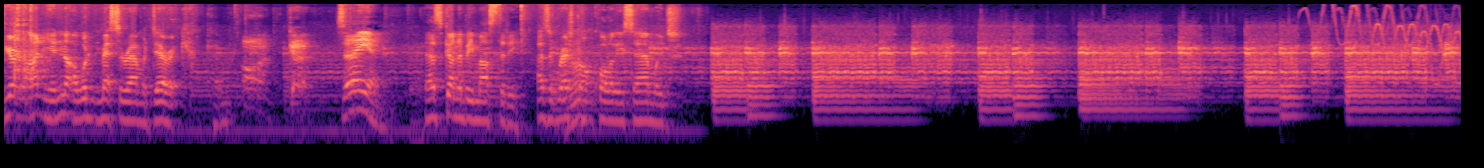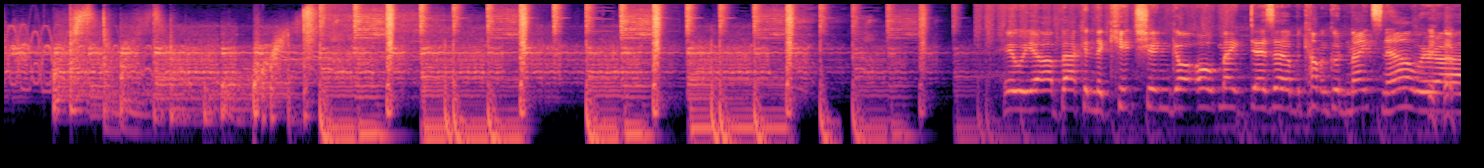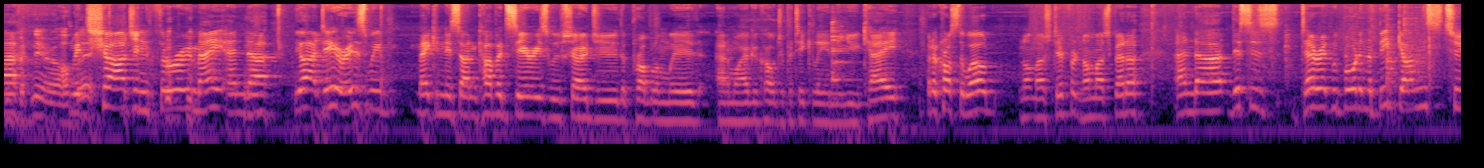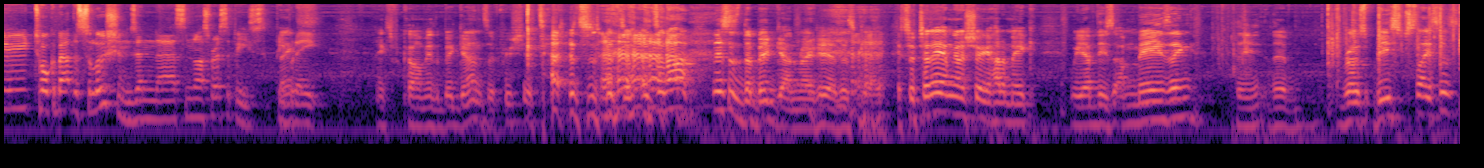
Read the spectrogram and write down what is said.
If you're an onion, I wouldn't mess around with Derek. Come on, go. Damn, that's gonna be mustardy. That's a restaurant quality sandwich. Back in the kitchen. Got old mate Deza becoming good mates now. We're uh, we've been here all we're day. charging through, mate. And uh, the idea is we're making this uncovered series. We've showed you the problem with animal agriculture, particularly in the UK, but across the world, not much different, not much better. And uh, this is Derek. We brought in the big guns to talk about the solutions and uh, some nice recipes people to eat. Thanks for calling me the big guns. I appreciate that. It's, it's, it's an honor. This is the big gun right here, this guy. So today I'm going to show you how to make, we have these amazing, the, the roast beef slices.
